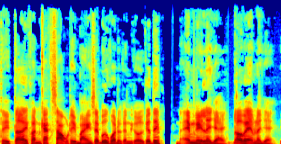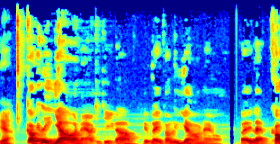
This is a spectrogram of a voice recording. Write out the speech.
thì tới khoảnh khắc sau thì bạn sẽ bước qua được cánh cửa kế tiếp em nghĩ là vậy đối với em là vậy dạ Có cái lý do nào cho chuyện đó không? Hiếu nghĩ có lý do nào phải làm khó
